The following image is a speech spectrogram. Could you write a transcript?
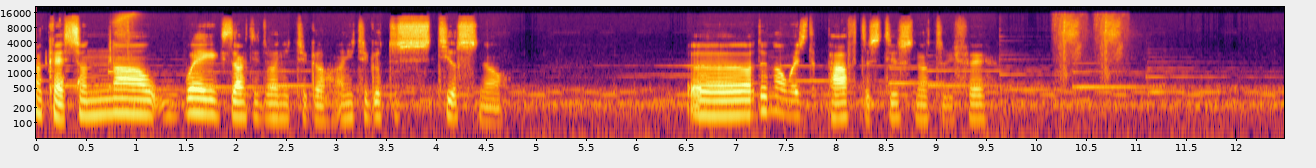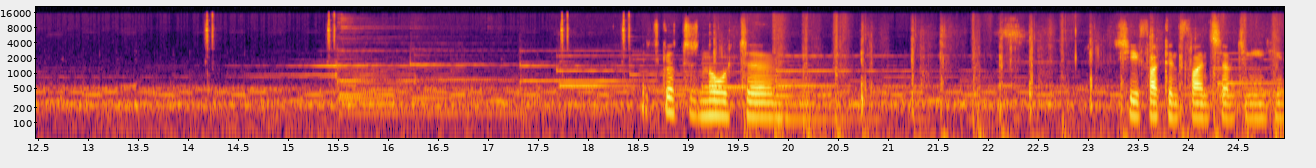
Okay, so now where exactly do I need to go? I need to go to Stillsnow. Uh, I don't know where's the path to Stillsnow to be fair. Let's go to Northern. Um, see if I can find something in here.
